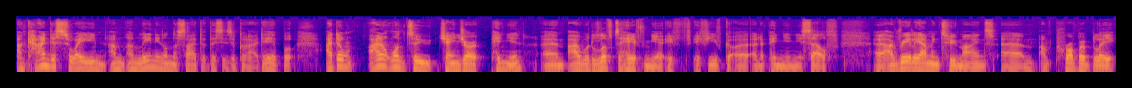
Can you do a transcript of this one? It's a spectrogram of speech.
I'm kind of swaying. I'm I'm leaning on the side that this is a good idea, but I don't I don't want to change your opinion. Um, I would love to hear from you if if you've got a, an opinion yourself. Uh, I really am in two minds. Um, I'm probably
